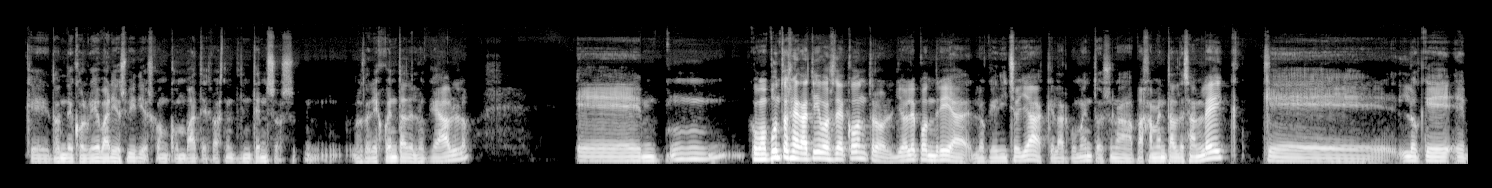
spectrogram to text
que, donde colgué varios vídeos con combates bastante intensos, os daréis cuenta de lo que hablo. Eh, mm, como puntos negativos de Control, yo le pondría lo que he dicho ya, que el argumento es una paja mental de Sam Lake, que lo que, eh,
